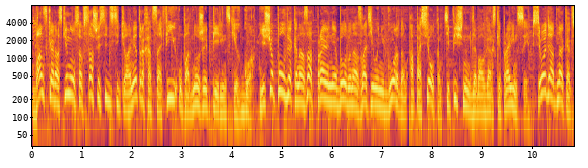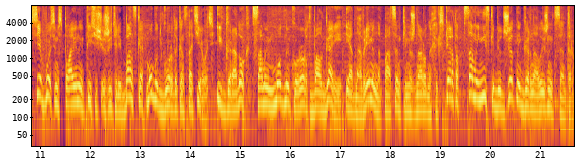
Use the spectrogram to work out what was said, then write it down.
Банска раскинулся в 160 километрах от Софии у подножия Перинских гор. Еще полвека назад правильнее было бы назвать его не городом, а поселком, типичным для болгарской провинции. Сегодня, однако, все 8,5 тысяч жителей Банска могут гордо констатировать. Их городок – самый модный курорт в Болгарии и одновременно, по оценке международных экспертов, самый низкобюджетный горнолыжный центр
